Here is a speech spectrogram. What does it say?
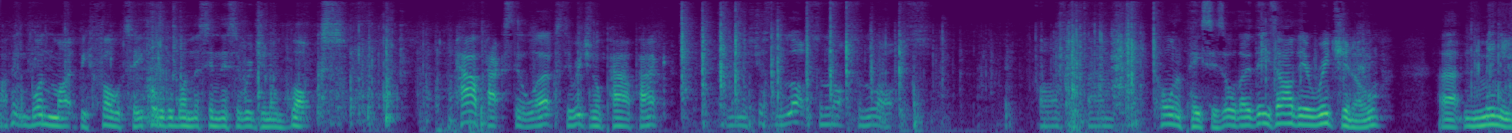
I think one might be faulty, probably the one that's in this original box. Power pack still works, the original power pack, and then there's just lots and lots and lots of um, corner pieces, although these are the original uh, mini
